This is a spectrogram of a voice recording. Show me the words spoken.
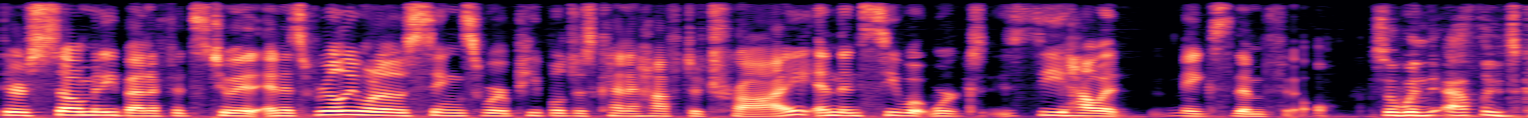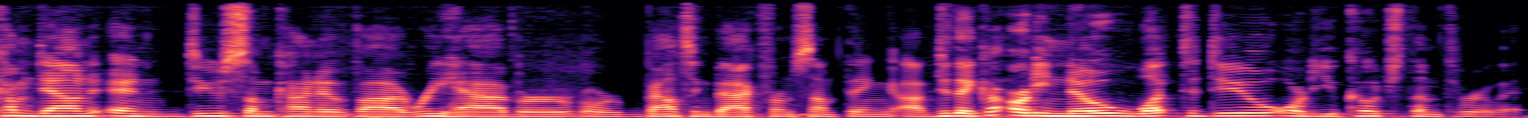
there's so many benefits to it and it's really one of those things where people just kind of have to try and then see what works see how it makes them feel So when athletes come down and do some kind of uh, rehab or, or bouncing back from something, uh, do they already know what to do, or do you coach them through it?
